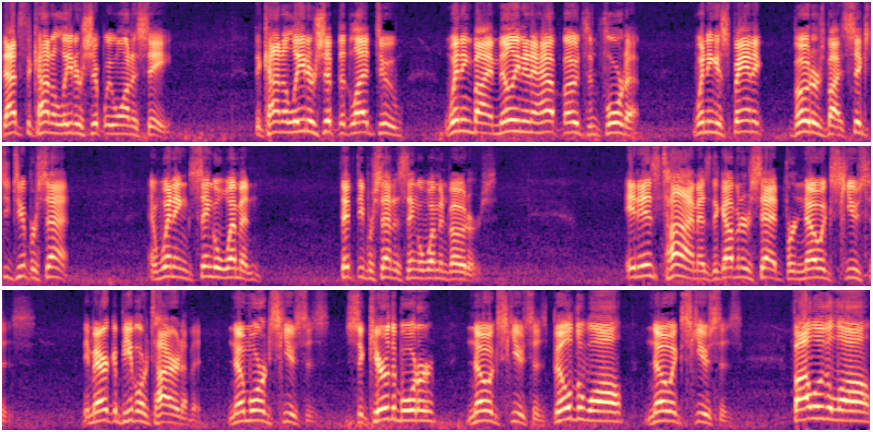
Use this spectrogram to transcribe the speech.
That's the kind of leadership we want to see. The kind of leadership that led to winning by a million and a half votes in Florida, winning Hispanic voters by 62%, and winning single women 50% of single women voters. It is time, as the governor said, for no excuses. The American people are tired of it. No more excuses. Secure the border, no excuses. Build the wall, no excuses. Follow the law,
